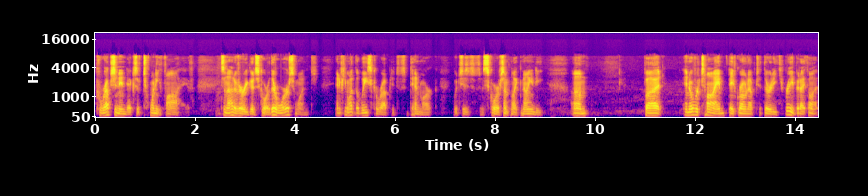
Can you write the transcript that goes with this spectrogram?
corruption index of 25. It's not a very good score. There are worse ones. And if you want the least corrupt, it's Denmark, which is a score of something like 90. Um, but and over time they've grown up to 33. But I thought,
